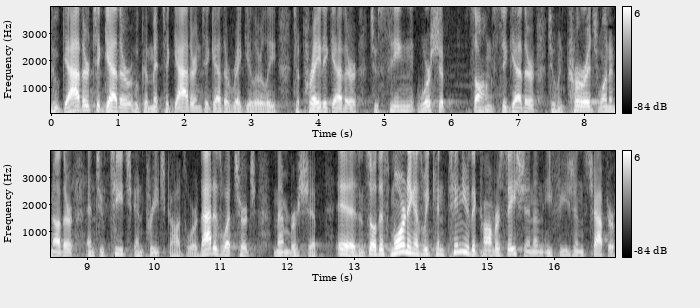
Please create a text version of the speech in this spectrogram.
who gather together, who commit to gathering together regularly, to pray together, to sing worship songs together, to encourage one another, and to teach and preach God's word. That is what church membership is. And so this morning, as we continue the conversation in Ephesians chapter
